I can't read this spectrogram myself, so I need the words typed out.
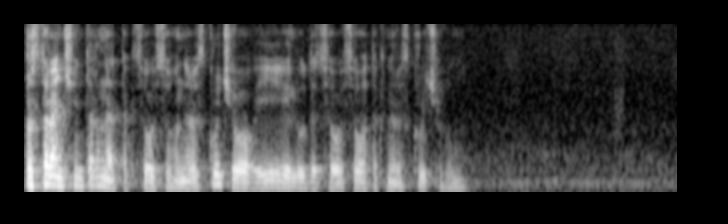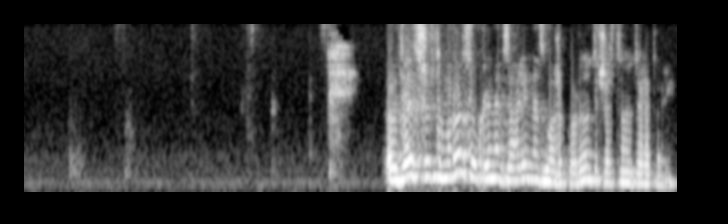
Просто раніше інтернет так цього всього не розкручував, і люди цього всього так не розкручували. в 26-му році Україна взагалі не зможе повернути частину території.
